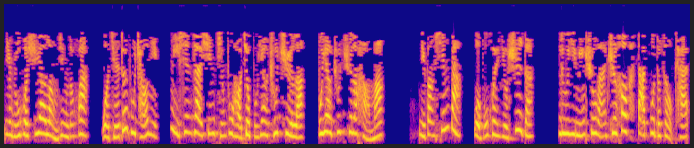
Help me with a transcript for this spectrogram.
你如果需要冷静的话，我绝对不吵你。你现在心情不好，就不要出去了，不要出去了好吗？你放心吧，我不会有事的。陆一鸣说完之后，大步的走开。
